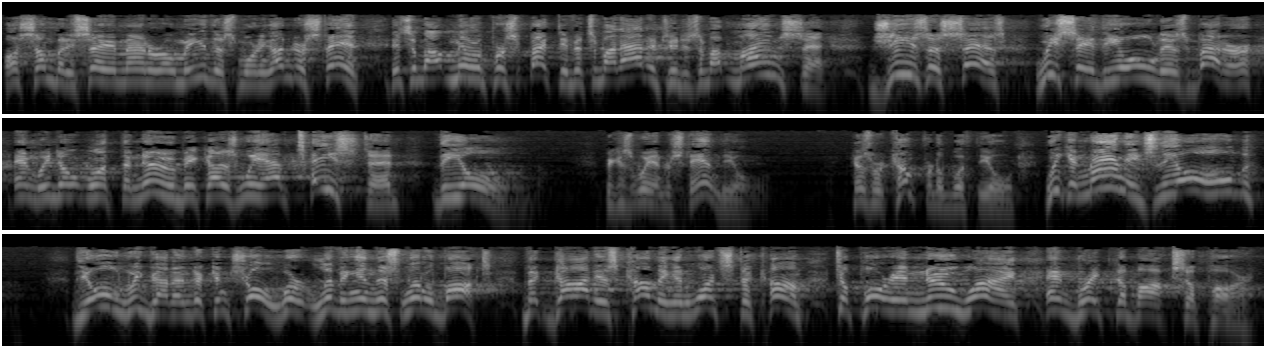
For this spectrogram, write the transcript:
Or somebody say amen or oh me this morning. Understand, it's about mental perspective. It's about attitude. It's about mindset. Jesus says we say the old is better and we don't want the new because we have tasted the old. Because we understand the old. Because we're comfortable with the old. We can manage the old. The old we've got under control. We're living in this little box. But God is coming and wants to come to pour in new wine and break the box apart.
